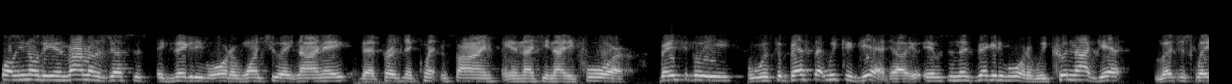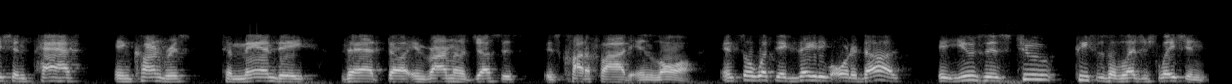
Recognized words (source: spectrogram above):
Well, you know, the Environmental Justice Executive Order 12898 that President Clinton signed in 1994 basically was the best that we could get. Uh, it, it was an executive order. We could not get legislation passed in Congress to mandate that uh, environmental justice is codified in law. And so, what the executive order does, it uses two pieces of legislation.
